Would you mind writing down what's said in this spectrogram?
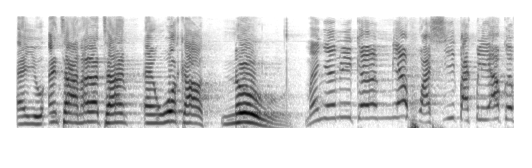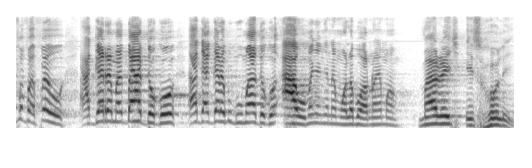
and you enter another time and walk out. No. Marriage is holy.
